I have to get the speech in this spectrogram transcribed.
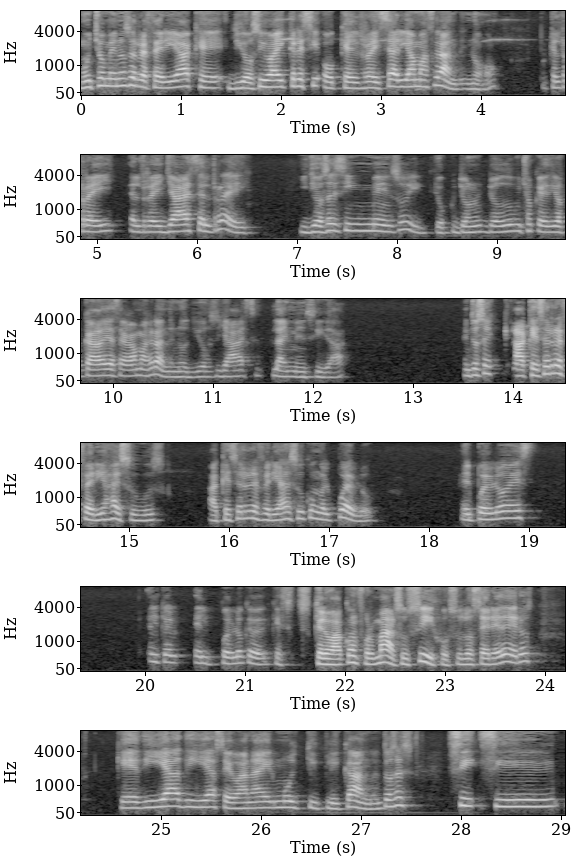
mucho menos se refería a que Dios iba a ir creciendo o que el rey se haría más grande, no, porque el rey, el rey ya es el rey, y Dios es inmenso y yo, yo, yo dudo mucho que Dios cada día se haga más grande. No, Dios ya es la inmensidad. Entonces, ¿a qué se refería Jesús? ¿A qué se refería Jesús con el pueblo? El pueblo es el, el pueblo que, que, que lo va a conformar, sus hijos, los herederos, que día a día se van a ir multiplicando. Entonces, si, si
